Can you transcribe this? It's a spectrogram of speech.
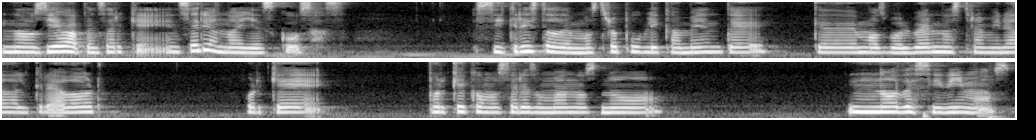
nos lleva a pensar que en serio no hay excusas. Si Cristo demostró públicamente que debemos volver nuestra mirada al Creador, ¿por qué, por qué como seres humanos no, no decidimos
